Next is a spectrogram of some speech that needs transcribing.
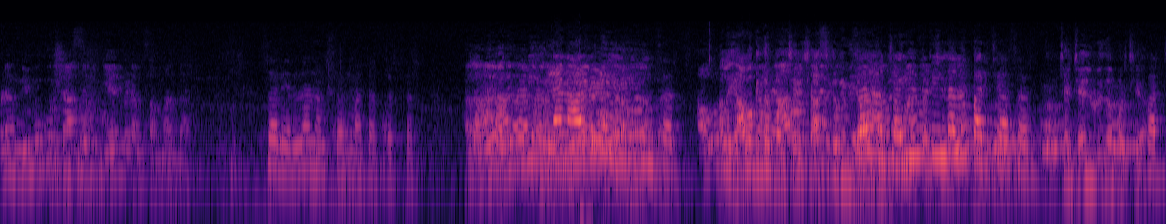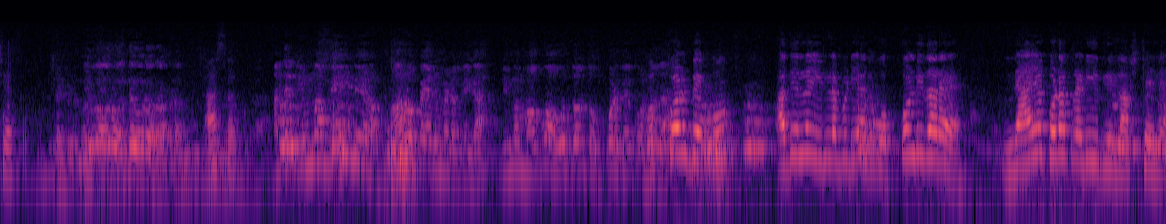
ಮೇಡಮ್ ನಿಮಗೂ ಶಾಸಕರಿಗೆ ಏನ್ ಮೇಡಮ್ ಸಂಬಂಧ? ಸರ್ ಎಲ್ಲ ನಮ್ಮ ಸರ್ ಮಾತಾಡ್ತಾರೆ ಸರ್. ಅಲ್ಲ ಆಲ್ರೆಡಿ ನಾನು ಆಲ್ರೆಡಿ ಹೇಳಿದ್ದೀನಿ ಸರ್. ಅಲ್ಲ ಯಾವಾಗಿಂದ ಪರಿಚಯ? ಶಾಸಕರು ನಿಮ್ಗೆ ಸರ್ ನಾವು ಚೈಲ್ಡ್ಹುಡ್ ಇಂದಲೂ ಪರಿಚಯ ಸರ್. ಚೈಲ್ಡ್ಹುಡ್ ಇಂದ ಪರಿಚಯ? ಪರಿಚಯ ಸರ್. ಹಾ ಸರ್. ಅಂದ್ರೆ ನಿಮ್ಮ ಮೇನ್ ಆರೋಪ ಏನು ಮೇಡಮ್ ಈಗ? ನಿಮ್ಮ ಮಗು ಅವ್ರದ್ದು ಅಂತ ಒಪ್ಕೊಳ್ಬೇಕು ಒಪ್ಕೊಳ್ಬೇಕು. ಅದೆಲ್ಲ ಇಲ್ಲ ಬಿಡಿ ಅದು ಒಪ್ಕೊಂಡಿದ್ದಾರೆ. ನ್ಯಾಯ ಕೊಡಕ್ ರೆಡಿ ಇರ್ಲಿಲ್ಲ ಅಷ್ಟೇನೆ.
